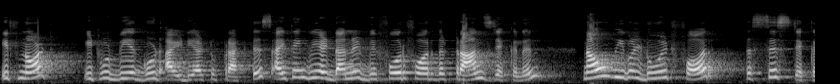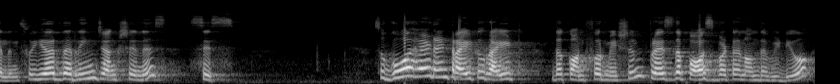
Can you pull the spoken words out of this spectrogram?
If not, it would be a good idea to practice. I think we had done it before for the trans Decalin. Now we will do it for the cis Decalin. So here the ring junction is cis. So go ahead and try to write the conformation, press the pause button on the video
